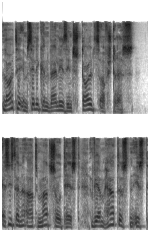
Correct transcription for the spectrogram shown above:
Leute im Silicon Valley sind stolz auf Stress. Es ist eine Art Macho-Test, wer am härtesten ist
